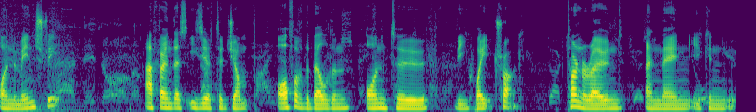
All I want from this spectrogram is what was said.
on the main street. I found this easier to jump off of the building onto the white truck, turn around, and then you can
